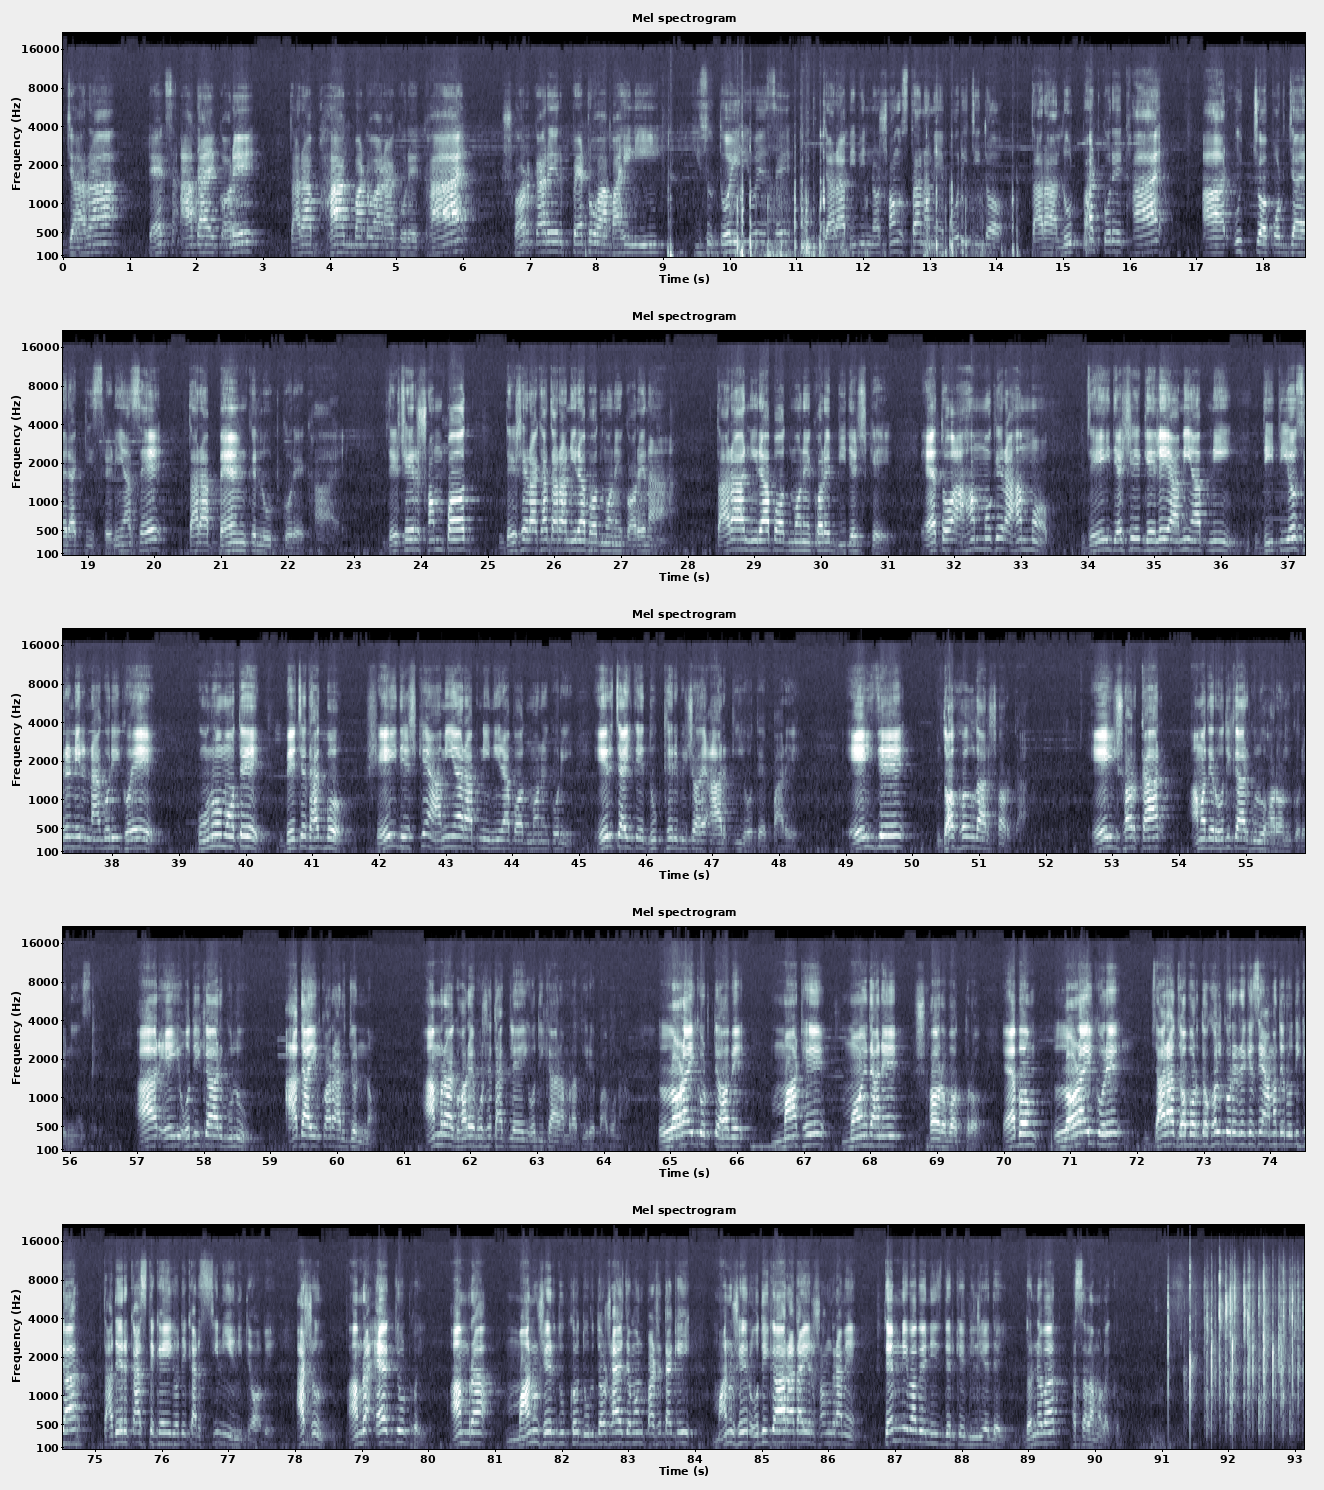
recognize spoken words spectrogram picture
যারা ট্যাক্স আদায় করে, তারা ভাগ বাটোয়ারা করে খায়। সরকারের পেটোয়া বাহিনী কিছু তৈরি হয়েছে, যারা বিভিন্ন সংস্থা নামে পরিচিত তারা লুটপাট করে খায়, আর উচ্চ পর্যায়ের একটি শ্রেণি আছে, তারা ব্যাংক লুট করে খায়। দেশের সম্পদ দেশে রাখা তারা নিরাপদ মনে করে না। তারা নিরাপদ মনে করে বিদেশকে। এত আহাম্মকের আহাম্মক, যেই দেশে গেলে আমি আপনি দ্বিতীয় শ্রেণির নাগরিক হয়ে কোনো মতে বেঁচে থাকব সেই দেশকে আমি আর আপনি নিরাপদ মনে করি। এর চাইতে দুঃখের বিষয় আর কি হতে পারে? এই যে দখলদার সরকার, এই সরকার আমাদের অধিকারগুলো হরণ করে নিয়েছে। আর এই অধিকারগুলো আদায় করার জন্য আমরা ঘরে বসে থাকলে এই অধিকার আমরা ফিরে পাবো না। লড়াই করতে হবে, মাঠে, ময়দানে সর্বত্র। এবং লড়াই করে যারা জবরদখল করে রেখেছে আমাদের অধিকার, তাদের কাছ থেকে এই অধিকার ছিনিয়ে নিতে হবে। আসুন, আমরা একজোট হই। আমরা মানুষের দুঃখ দুর্দশায় যেমন পাশে থাকি, মানুষের অধিকার আদায়ের সংগ্রামে তেমনিভাবে নিজদেরকে বিলিয়ে দেই। ধন্যবাদ। আসসালামু আলাইকুম।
